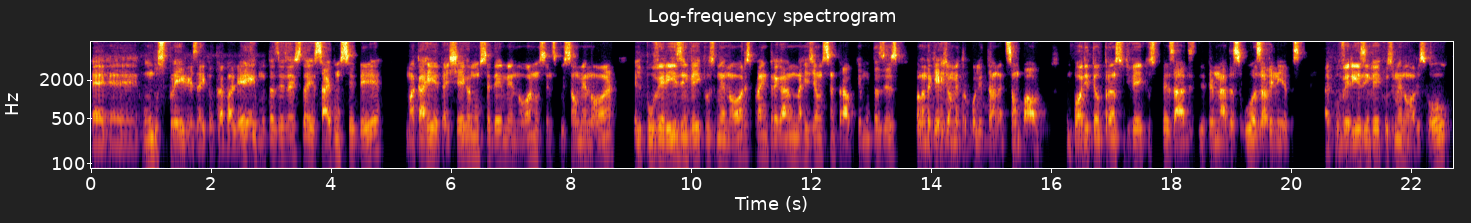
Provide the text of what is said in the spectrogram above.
é, é, um dos players aí que eu trabalhei, muitas vezes é isso daí, sai de um CD, uma carreta, aí chega num CD menor, num centro de distribuição menor, ele pulveriza em veículos menores para entregar na região central, porque muitas vezes, falando aqui região metropolitana de São Paulo, não pode ter o trânsito de veículos pesados de determinadas ruas, avenidas, aí pulveriza em veículos menores, ou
